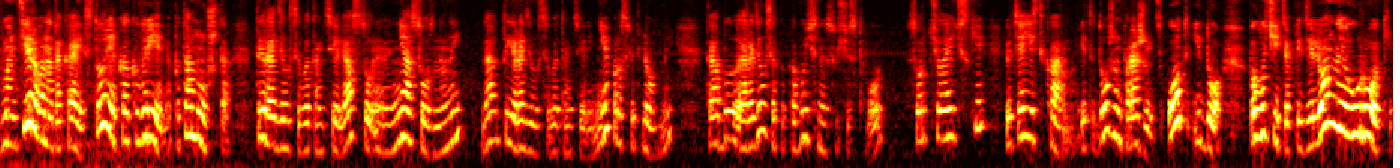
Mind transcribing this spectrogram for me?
вмонтирована такая история, как время. Потому что ты родился в этом теле э, неосознанный, да, ты родился в этом теле непросветленный, ты родился как обычное существо, сорт человеческий, и у тебя есть карма, и ты должен прожить от и до, получить определенные уроки.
